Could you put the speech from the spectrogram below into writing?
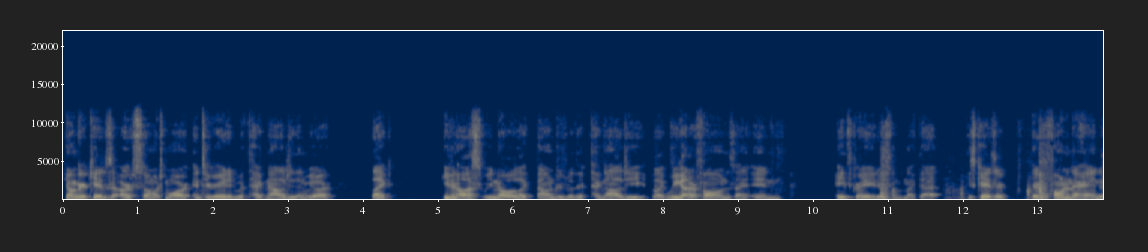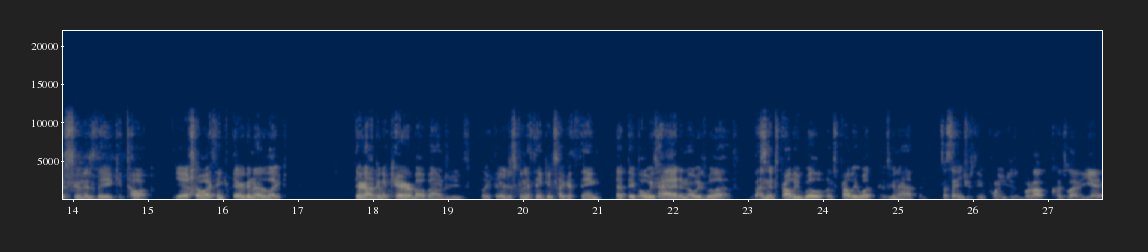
younger kids are so much more integrated with technology than we are. Like even us, we know like boundaries with it, technology. Like we got our phones in eighth grade or something like that. Mhm. These kids are their phone in their hand as soon as they could talk. Yeah, So I think they're gonna like they're not gonna care about boundaries. Like they're just gonna think it's like a thing that they've always had and always will have. That's and a- it's probably will it's probably what is gonna happen. That's an interesting point you just brought up because like yeah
